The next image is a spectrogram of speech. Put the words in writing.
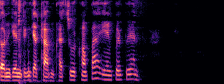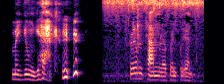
ตอนเย็นถึงจะทำค่ะสูตรของป้าเองเพื่อนๆ ไม่ยุ่งยาก เริ่มทำแล้วเพื่อนๆ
